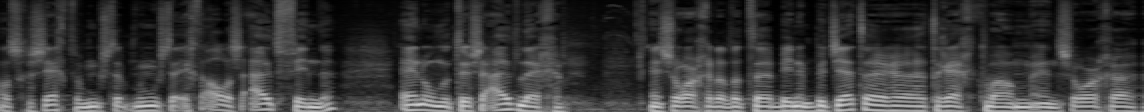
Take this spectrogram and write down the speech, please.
als gezegd, we moesten, we moesten echt alles uitvinden en ondertussen uitleggen. En zorgen dat het binnen budget er terecht kwam. En zorgen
